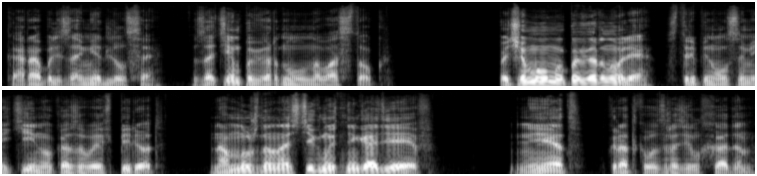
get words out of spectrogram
Корабль замедлился, затем повернул на восток. «Почему мы повернули?» — встрепенулся Микейн, указывая вперед. «Нам нужно настигнуть негодяев». «Нет», — кратко возразил Хаден.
